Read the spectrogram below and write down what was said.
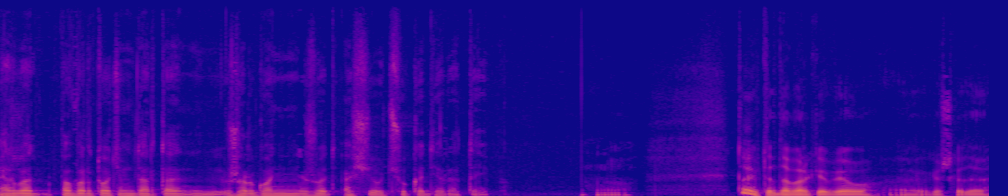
Arba pavartokim dar tą žargoninį žodį, aš jaučiu, kad yra taip. Nu. Taip, tai dabar kaip jau e, kažkada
